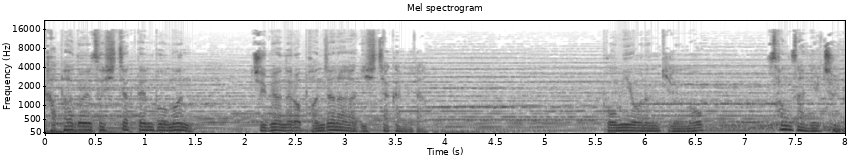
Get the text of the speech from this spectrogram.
가파도에서 시작된 봄은 주변으로 번져나가기 시작합니다. 봄이 오는 길목 성산 일출봉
